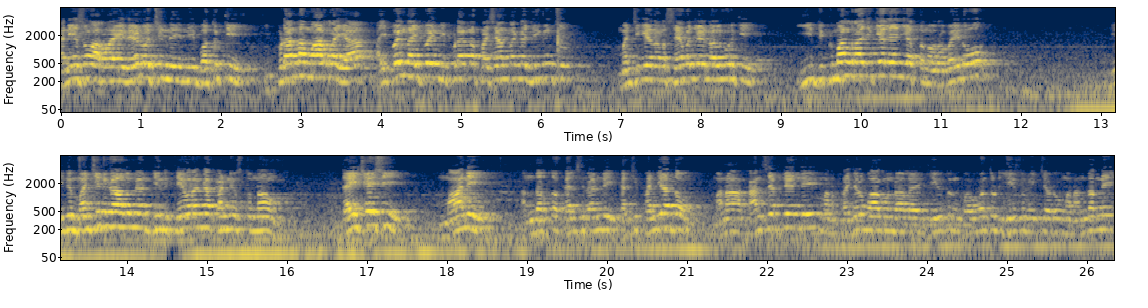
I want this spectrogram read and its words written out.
కనీసం అరవై ఐదేళ్ళు వచ్చింది నీ బతుక్కి. ఇప్పుడన్నా మారయ్యా. అయిపోయింది అయిపోయింది. ఇప్పుడన్నా ప్రశాంతంగా జీవించు. మంచిగా ఏదైనా సేవ చేయ నలుగురికి. ఈ దిక్కుమాల రాజకీయాలు ఏం చేస్తున్నావు రబాయ్ నువ్వు ఇది మంచిది కాదు మేము దీన్ని తీవ్రంగా ఖండిస్తున్నాం. దయచేసి మాని అందరితో కలిసి రండి కలిసి పనిచేద్దాం మన కాన్సెప్ట్ ఏంది? మన ప్రజలు బాగుండాలి జీవితం భగవంతుడు జీవితం ఇచ్చాడు మనందరినీ.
